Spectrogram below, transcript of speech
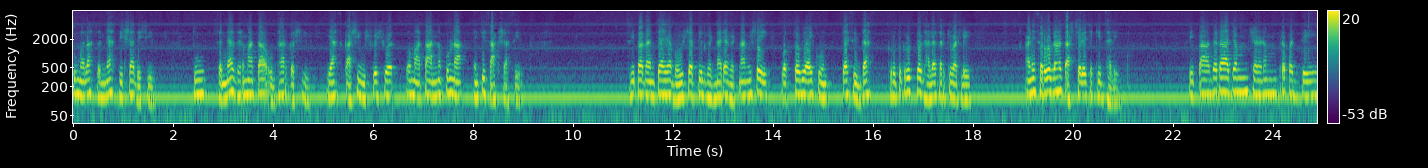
तू मला संन्यास दीक्षा देशील. तू संन्यास धर्माचा उद्धार करशील. यास काशी विश्वेश्वर व माता अन्नपूर्णा यांची साक्ष असेल. श्रीपादांच्या या भविष्यातील घडणाऱ्या घटनांविषयी वक्तव्य ऐकून त्या सिद्धास कृतकृत्य झाल्यासारखे वाटले आणि सर्वजणच आश्चर्यचकित झाले. श्रीपादराजम शरणम प्रपद्ये.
